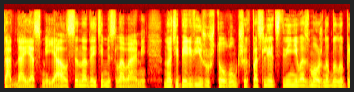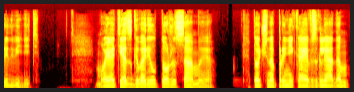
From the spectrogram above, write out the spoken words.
Тогда я смеялся над этими словами, но теперь вижу, что лучших последствий невозможно было предвидеть. Мой отец говорил то же самое, точно проникая взглядом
